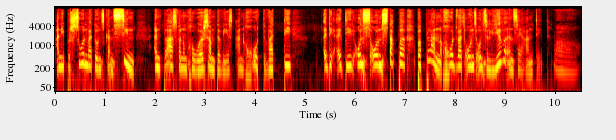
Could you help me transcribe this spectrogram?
aan die persoon wat ons kan sien in plaas van om gehoorsaam te wees aan God wat die die, die ons ons stappe beplan, God wat ons ons lewe in sy hand het. Wow.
